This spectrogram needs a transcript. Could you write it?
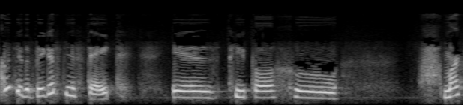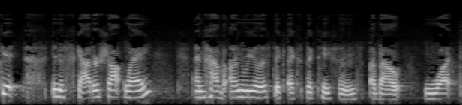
I would say the biggest mistake is people who market in a scattershot way and have unrealistic expectations about what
